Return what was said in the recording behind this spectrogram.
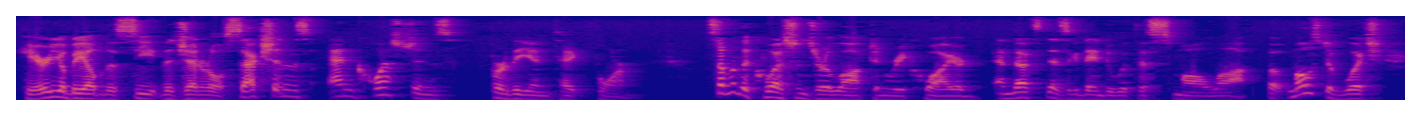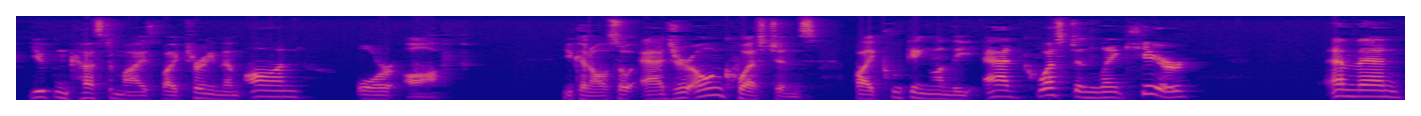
Here you'll be able to see the general sections and questions for the intake form. Some of the questions are locked and required, and that's designated with this small lock, but most of which you can customize by turning them on or off. You can also add your own questions by clicking on the Add Question link here, and then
